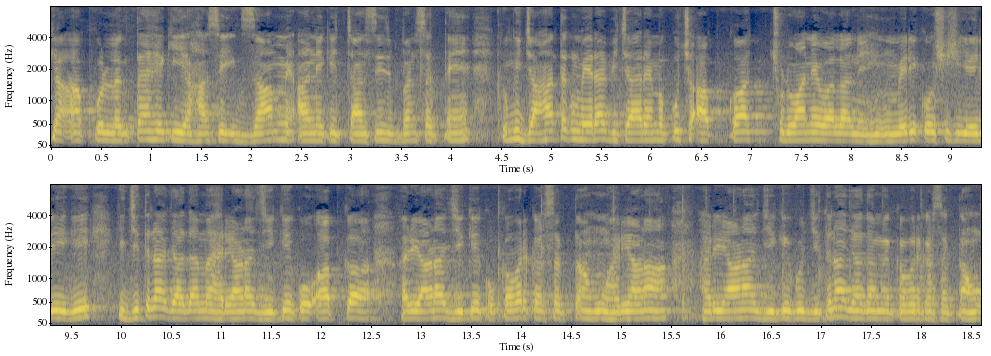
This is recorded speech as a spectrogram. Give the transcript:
क्या आपको लगता है कि यहाँ से एग्ज़ाम में आने के चांसेस बन सकते हैं? क्योंकि जहाँ तक मेरा विचार है, मैं कुछ आपका छुड़वाने वाला नहीं हूँ। मेरी कोशिश ये रहेगी कि जितना ज़्यादा मैं हरियाणा जीके को, आपका हरियाणा जीके को कवर कर सकता हूँ, हरियाणा हरियाणा जीके को जितना ज़्यादा मैं कवर कर सकता हूँ,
